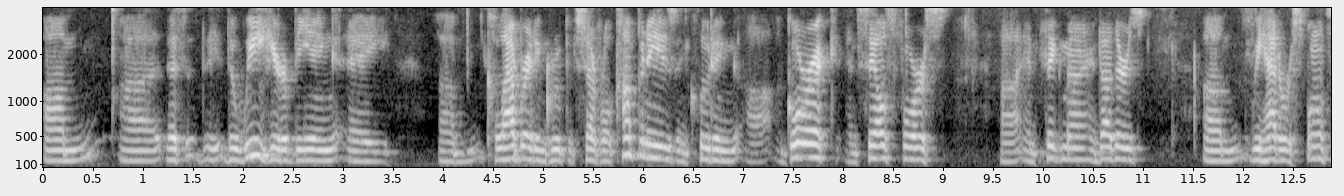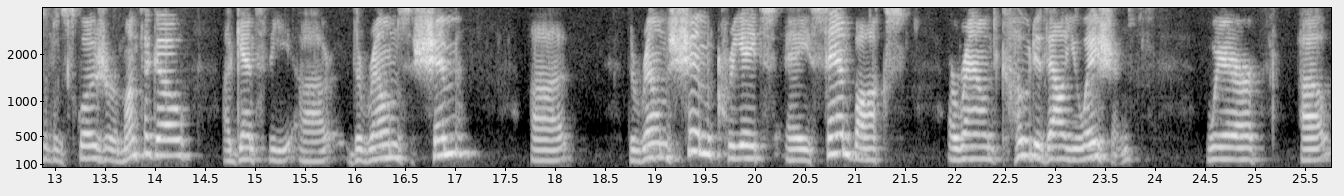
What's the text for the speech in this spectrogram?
Um, uh, the, the we here being a um, collaborating group of several companies, including uh, Agoric and Salesforce uh, and Figma and others. Um, we had a responsible disclosure a month ago against the, uh, the Realms shim. Uh, the Realms shim creates a sandbox around code evaluation where uh,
